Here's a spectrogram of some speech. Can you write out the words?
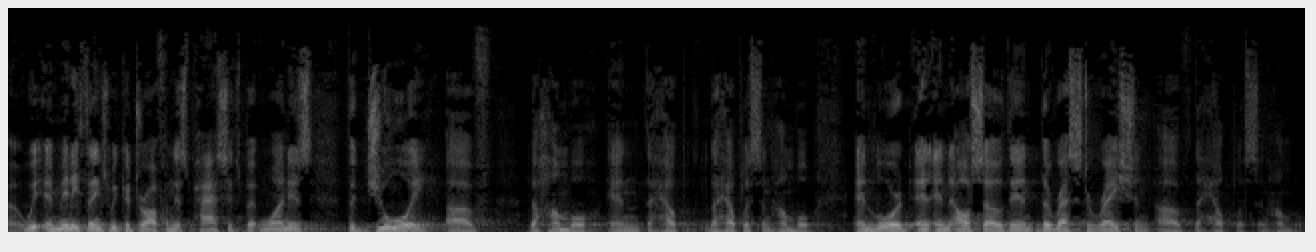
uh, we, and many things we could draw from this passage, but one is the joy of the humble and the help, the helpless and humble, and Lord, and, and also then the restoration of the helpless and humble.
